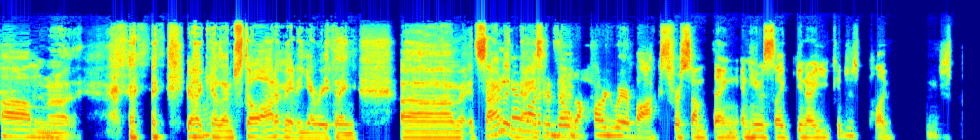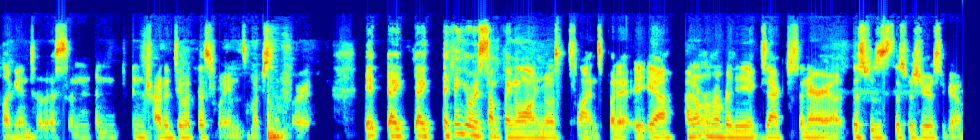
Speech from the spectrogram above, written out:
Um, You're like because I'm still automating everything. Um, it sounded I, I nice. wanted to build a hardware box for something, and he was like, you know, you could just plug, you just plug into this and, and and try to do it this way, and it's much simpler it, I, I, I, think it was something along those lines, but it, it, yeah, I don't remember the exact scenario. This was this was years ago.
